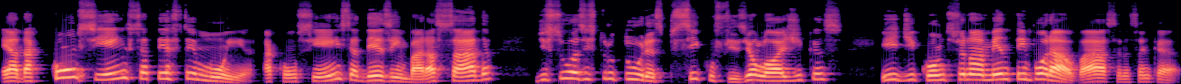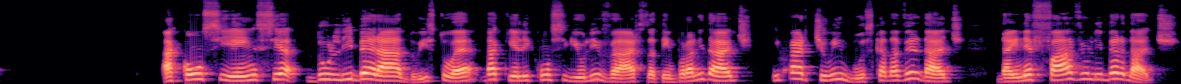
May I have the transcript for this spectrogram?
é a da consciência testemunha, a consciência desembaraçada de suas estruturas psicofisiológicas e de condicionamento temporal, Vassana Sankara. A consciência do liberado, isto é, daquele que conseguiu livrar-se da temporalidade e partiu em busca da verdade, da inefável liberdade.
